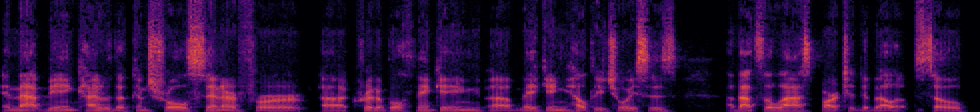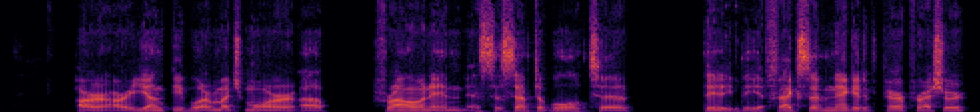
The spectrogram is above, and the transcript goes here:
and that being kind of the control center for uh, critical thinking, uh, making healthy choices, that's the last part to develop. So, our, our young people are much more uh, prone and, and, susceptible to the, the effects of negative peer pressure.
